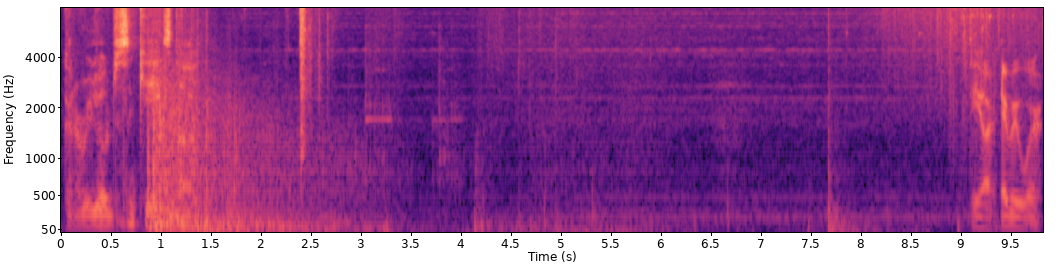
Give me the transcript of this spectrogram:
Gotta reload just in case, dog. They are everywhere.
